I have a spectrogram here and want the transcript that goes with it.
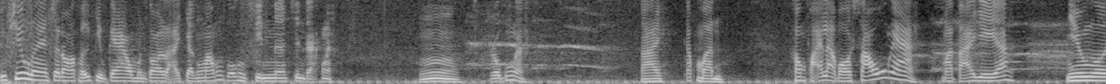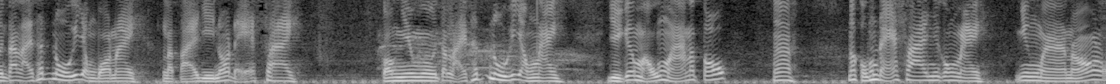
Chút xíu nữa em sẽ đo thử chiều cao mình coi lại chân móng của con xin xin rặt nè. Ừ, rúng nè đây cấp mình. Không phải là bò xấu nha mà tại vì á nhiều người, người ta lại thích nuôi cái dòng bò này là tại vì nó đẻ sai. Còn nhiều người, người ta lại thích nuôi cái dòng này vì cái mẫu mã nó tốt ha. Nó cũng đẻ sai như con này nhưng mà nó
